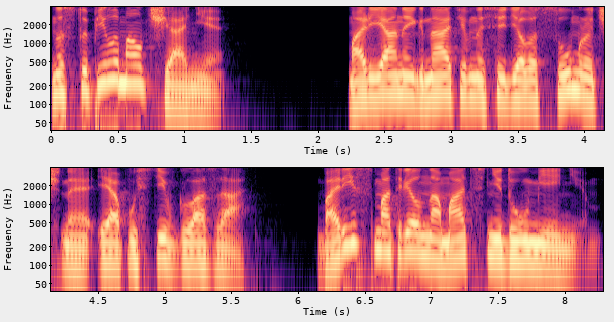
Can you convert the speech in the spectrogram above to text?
Наступило молчание. Марьяна Игнатьевна сидела сумрачная и опустив глаза. Борис смотрел на мать с недоумением.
